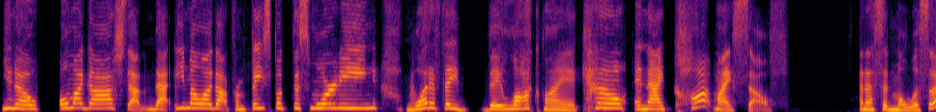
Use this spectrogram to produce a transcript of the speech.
you know, oh my gosh, that that email I got from Facebook this morning, what if they they lock my account? And I caught myself. And I said, "Melissa,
